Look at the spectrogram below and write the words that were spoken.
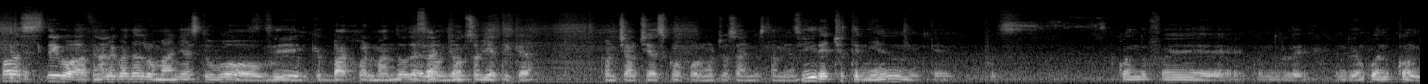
Pues digo, al final de cuentas Rumania estuvo Sí. bajo el mando de la. Unión Soviética, con Ceausescu por muchos años también. Sí, de hecho tenían que, pues, cuando fue, cuando le anduvieron jugando con,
